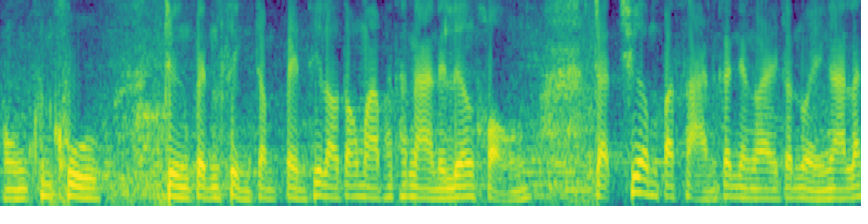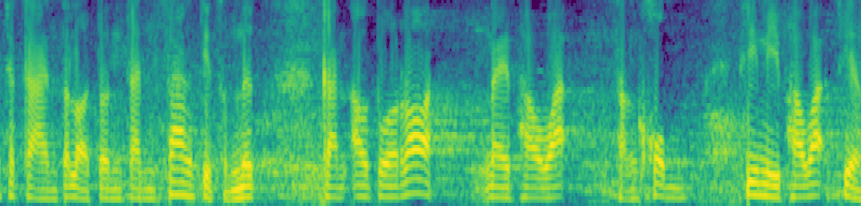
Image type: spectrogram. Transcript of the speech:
ของคุณครู จึงเป็นสิ่งจำเป็นที่เราต้องมาพัฒนาในเรื่องของ จะเชื่อมประสานกันอย่างไรกับหน่วยงานราชการตลอดจนการสร้างจิตสำนึก การเอาตัวรอดในภาวะสังคม ที่มีภาวะเสี่ยง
